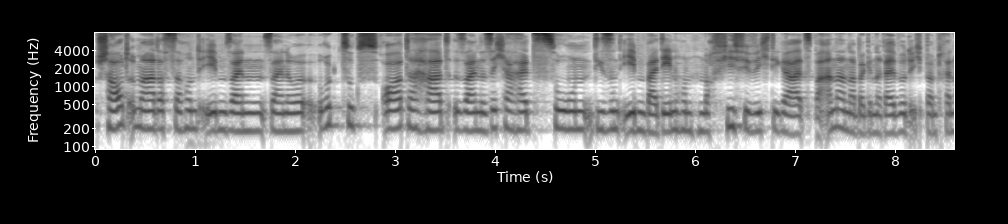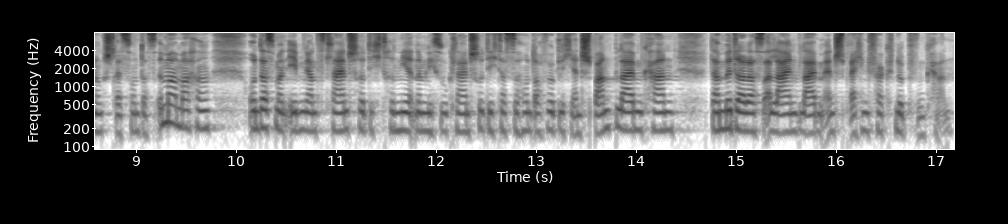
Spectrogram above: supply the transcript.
schaut immer, dass der Hund eben sein, seine Rückzugsorte hat, seine Sicherheitszonen. Die sind eben bei den Hunden noch viel, viel wichtiger als bei anderen. Aber generell würde ich beim Trennungsstresshund das immer machen. Und dass man eben ganz kleinschrittig trainiert, nämlich so kleinschrittig, dass der Hund auch wirklich entspannt bleiben kann, damit er das Alleinbleiben entsprechend verknüpfen kann.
